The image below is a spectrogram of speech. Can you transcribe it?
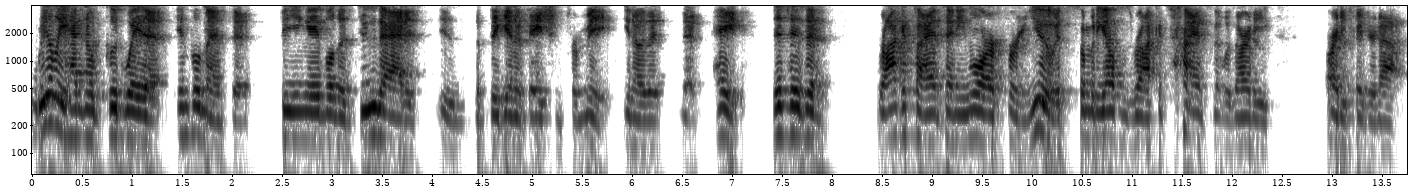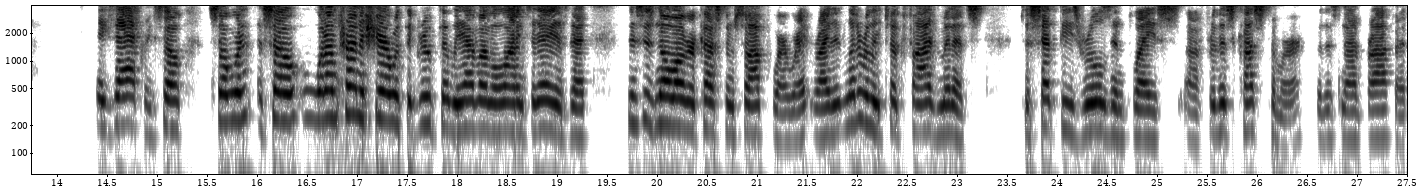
really had no good way to implement it. Being able to do that is is the big innovation for me. You know that that hey, this isn't rocket science anymore for you. It's somebody else's rocket science that was already already figured out. Exactly. So, so we're, so what I'm trying to share with the group that we have on the line today is that this is no longer custom software, right? Right. It literally took five minutes to set these rules in place uh, for this customer, for this nonprofit,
